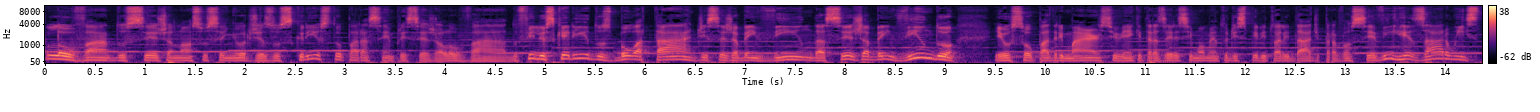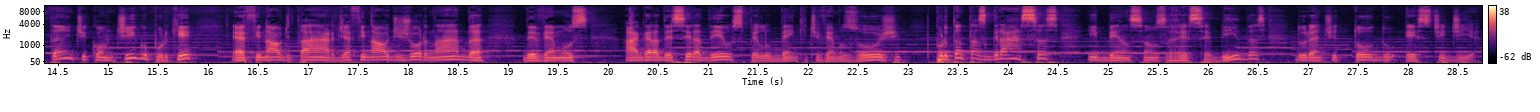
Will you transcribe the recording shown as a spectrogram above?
Louvado seja nosso Senhor Jesus Cristo, para sempre seja louvado. Filhos queridos, boa tarde, seja bem-vinda, seja bem-vindo. Eu sou o Padre Márcio e vim aqui trazer esse momento de espiritualidade para você. Vim rezar um instante contigo porque é final de tarde, é final de jornada. Devemos agradecer a Deus pelo bem que tivemos hoje, por tantas graças e bênçãos recebidas durante todo este dia.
